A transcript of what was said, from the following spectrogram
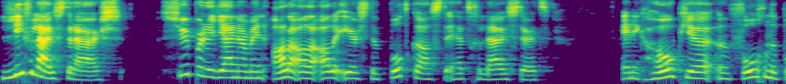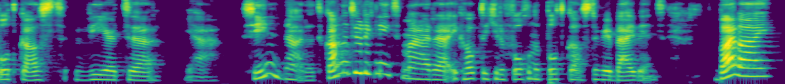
lieve luisteraars. Super dat jij naar mijn aller, aller, allereerste podcast hebt geluisterd. En ik hoop je een volgende podcast weer te ja, zien. Nou, dat kan natuurlijk niet, maar uh, ik hoop dat je de volgende podcast er weer bij bent. Bye bye!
